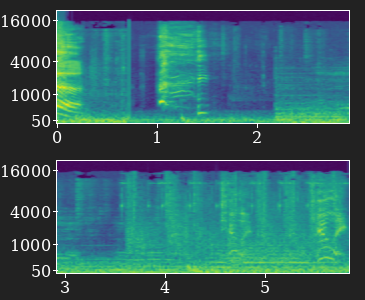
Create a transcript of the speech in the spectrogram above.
Ugh! Kill it! Kill it!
